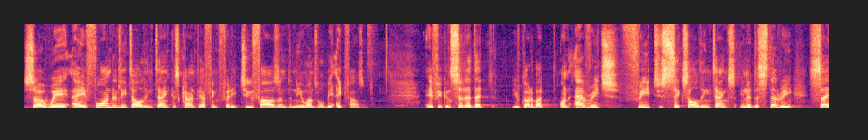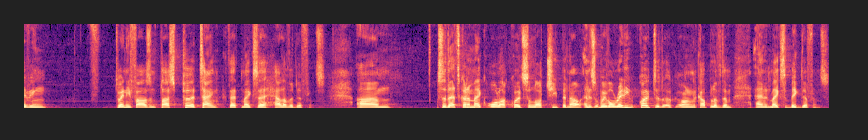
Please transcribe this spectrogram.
So where a 400 liter holding tank is currently, I think, 32,000, the new ones will be 8,000. If you consider that you've got about, on average, three to six holding tanks in a distillery, saving 20,000 plus per tank, that makes a hell of a difference. Um, so that's going to make all our quotes a lot cheaper now. And we've already quoted on a couple of them, and it makes a big difference.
